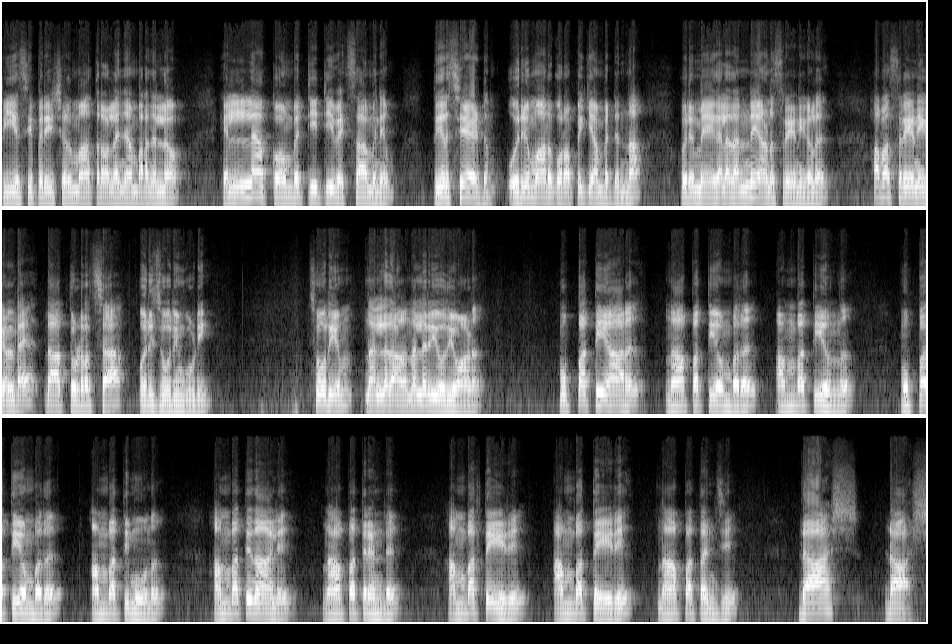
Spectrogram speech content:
പി എസ് സി പരീക്ഷകൾ മാത്രമല്ല ഞാൻ പറഞ്ഞല്ലോ. എല്ലാ കോമ്പറ്റീറ്റീവ് എക്സാമിനും തീർച്ചയായിട്ടും ഒരു മാർക്ക് ഉറപ്പിക്കാൻ പറ്റുന്ന ഒരു മേഖല തന്നെയാണ് ശ്രേണികൾ അപ്പോൾ ശ്രേണികളുടെ ദാ തുടർച്ച ഒരു ചോദ്യം കൂടി. ചോദ്യം നല്ലതാണ് നല്ലൊരു ചോദ്യമാണ്. മുപ്പത്തിയാറ് നാൽപ്പത്തി ഒമ്പത് അമ്പത്തിയൊന്ന് മുപ്പത്തിയൊമ്പത് അമ്പത്തി മൂന്ന് അമ്പത്തിനാല് നാൽപ്പത്തിരണ്ട് അമ്പത്തേഴ് അമ്പത്തേഴ് നാൽപ്പത്തഞ്ച് ഡാഷ് ഡാഷ്.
